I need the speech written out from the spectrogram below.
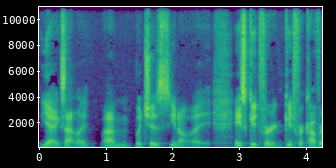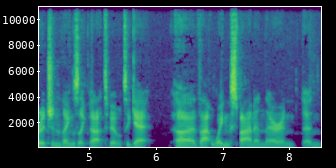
Yeah, exactly. Um, which is you know, eh, it's good for good for coverage and things like that to be able to get uh, that wingspan in there, and and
